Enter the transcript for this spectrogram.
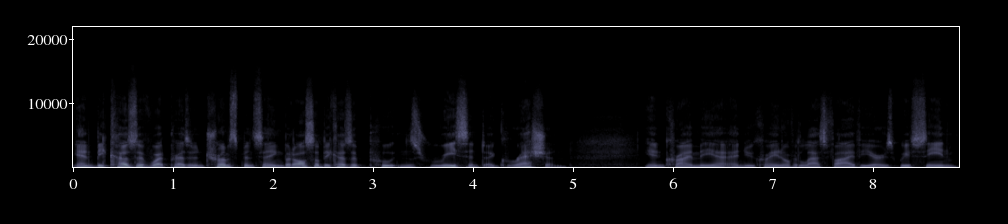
And because of what President Trump's been saying, but also because of Putin's recent aggression in Crimea and Ukraine over the last five years, we've seen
